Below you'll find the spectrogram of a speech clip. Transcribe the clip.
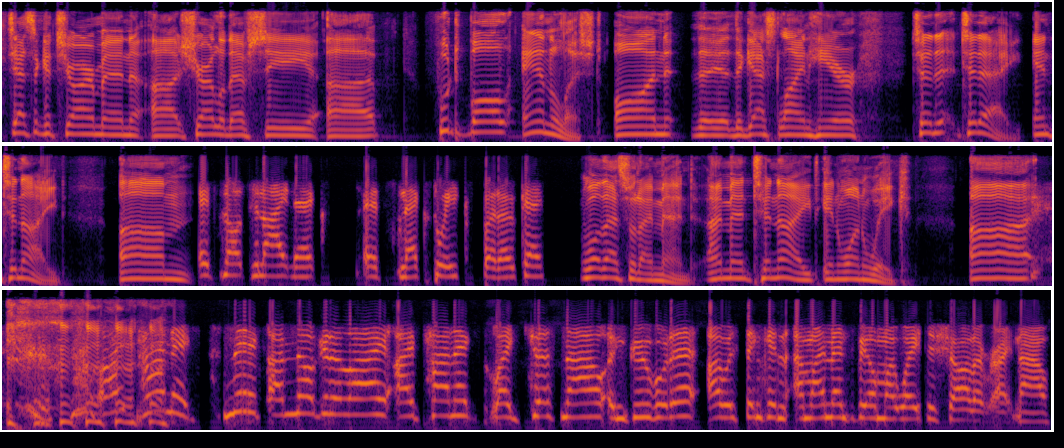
Jessica Charman, uh, Charlotte FC uh, football analyst, on the the guest line here to, today and tonight. Um, it's not tonight, Nick. It's next week, but okay. Well, that's what I meant. I meant tonight in one week. Uh, I panicked, Nick. I'm not gonna lie. I panicked like just now and googled it. I was thinking, am I meant to be on my way to Charlotte right now?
